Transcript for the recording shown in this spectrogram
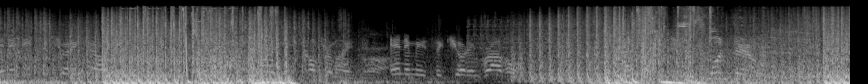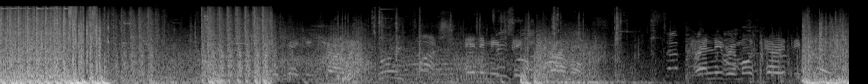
Enemy securing Charlie. Compromise. Enemy securing Bravo. One down. Enemy taking Bravo. Friendly remote territory.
